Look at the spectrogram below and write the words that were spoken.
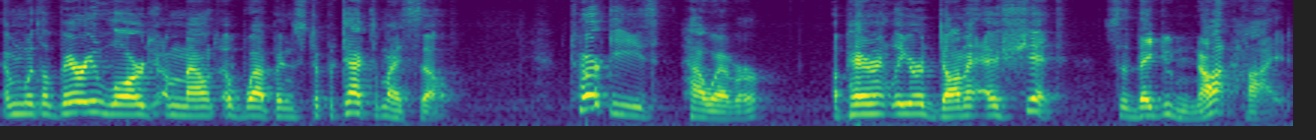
and with a very large amount of weapons to protect myself. Turkeys, however, apparently are dumb as shit, so they do not hide.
